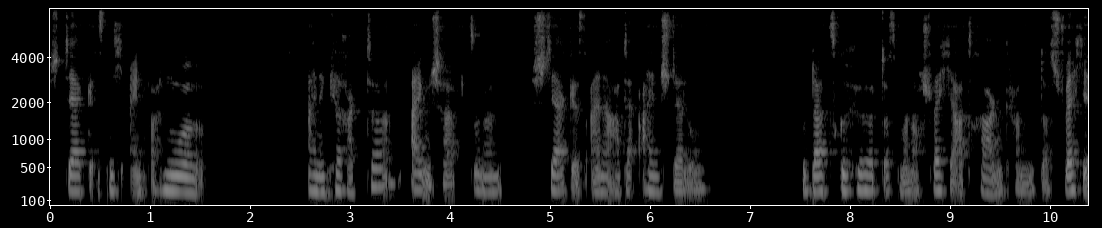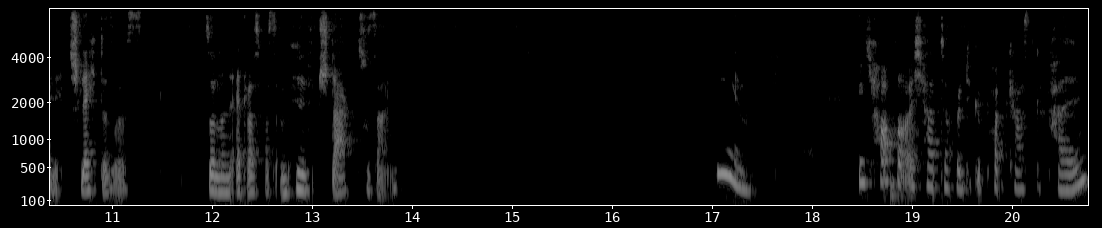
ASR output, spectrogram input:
Stärke ist nicht einfach nur eine Charaktereigenschaft, sondern Stärke ist eine Art der Einstellung. Und dazu gehört, dass man auch Schwäche ertragen kann, dass Schwäche nichts Schlechtes ist, sondern etwas, was einem hilft, stark zu sein. Ja. Ich hoffe, euch hat der heutige Podcast gefallen.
